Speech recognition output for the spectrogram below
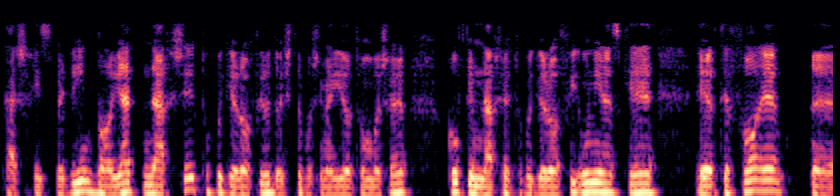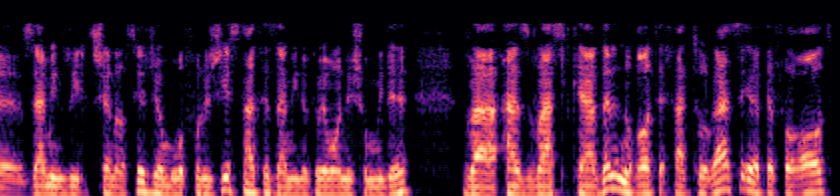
تشخیص بدیم باید نقشه توپوگرافی رو داشته باشیم. اگه یادتون باشه گفتیم نقشه توپوگرافی اونی است که ارتفاع زمین ریخت شناسی جیومورفولوژی سطح زمین رو که به ما نشون میده و از وصل کردن نقاط خط و رأس ارتفاعات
